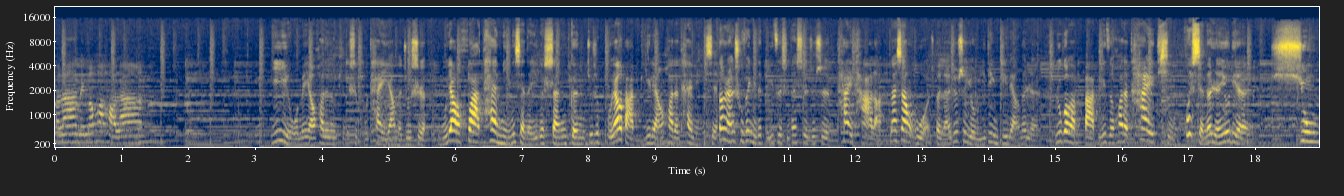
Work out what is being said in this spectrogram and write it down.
好啦，眉毛画好啦。阴影我们也要画的跟平时不太一样的，就是不要画太明显的一个山根，就是不要把鼻梁画的太明显。当然，除非你的鼻子实在是就是太塌了。那像我本来就是有一定鼻梁的人，如果把鼻子画的太挺，会显得人有点凶。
